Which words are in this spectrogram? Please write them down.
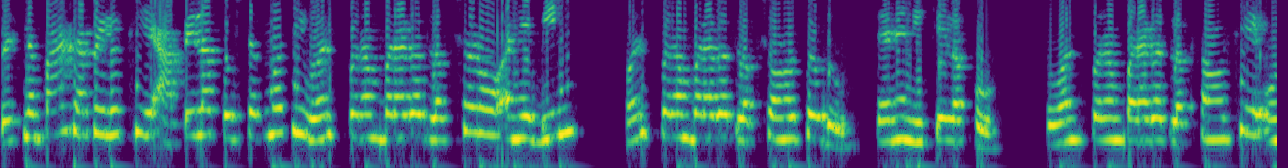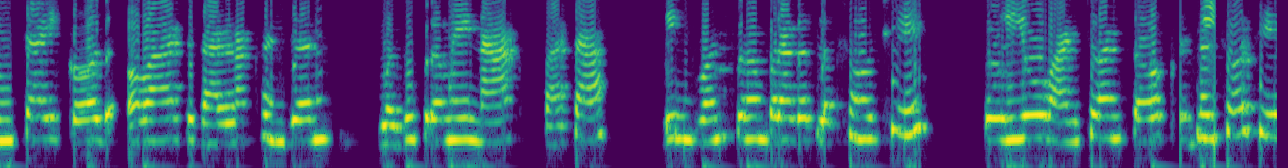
પ્રશ્ન પાંચ આપેલું છે. આપેલા પુસ્તકમાંથી વંશ પરંપરાગત લક્ષણો અને બિન વંશ પરંપરાગત લક્ષણો શોધો. તેને નીચે લખો. વંશ પરંપરાગત લક્ષણો છે. ઊંચાઈ, કદ, અવાજ, ગાળના ખંજન વધુ પ્રમેય નાક, ભાષા બિન વંશ પરંપરાગત લક્ષણો છે પોલિયો વાંચન તક છે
